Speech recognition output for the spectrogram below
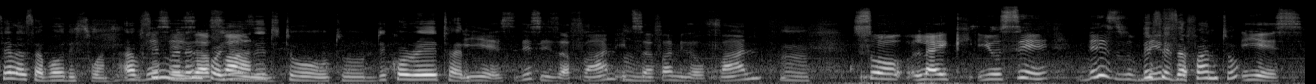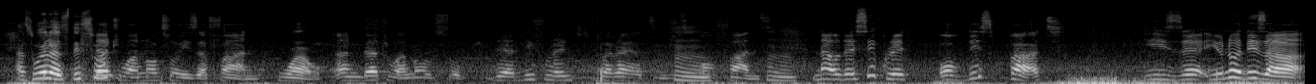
Mm. Tell us about this one. I've This seen many people fan. use it to, to decorate and Yes, this is a fan. It's a family of fan. Mm. So, like you see, this this is a fan too, yes, as well this, as this one. That one also is a fan, Wow. and that one also. There are different varieties Mm. of fans. Mm. Now, the secret of this part is, uh, you know, these are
